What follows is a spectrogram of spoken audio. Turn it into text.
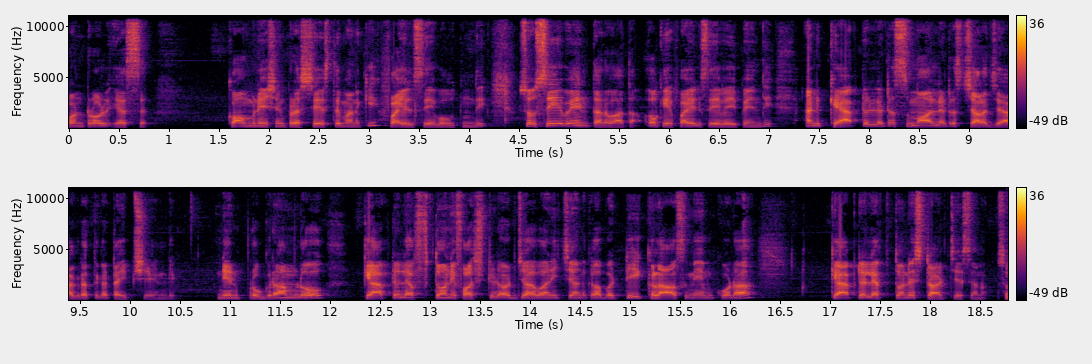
కంట్రోల్ ఎస్ కాంబినేషన్ ప్రెస్ చేస్తే మనకి ఫైల్ సేవ్ అవుతుంది. సో సేవ్ అయిన తర్వాత ఓకే ఫైల్ సేవ్ అయిపోయింది. And capital letters small letters చాలా జాగ్రత్తగా టైప్ చేయండి. నేను ప్రోగ్రాంలో క్యాపిటల్ ఎఫ్తోని ఫస్ట్ డాట్ జావా అని ఇచ్చాను కాబట్టి క్లాస్ నేమ్ కూడా క్యాపిటల్ ఎఫ్తోనే స్టార్ట్ చేశాను. సో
